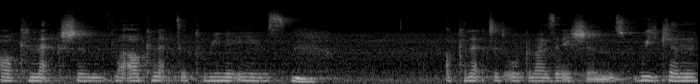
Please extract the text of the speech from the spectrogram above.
our connections, like our connected communities, mm. our connected organisations, we can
